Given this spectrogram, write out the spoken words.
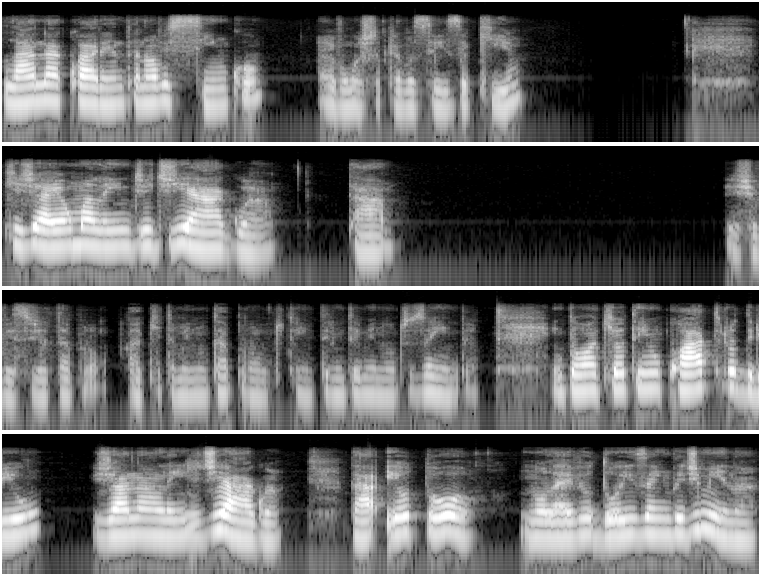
lá na 4095, aí eu vou mostrar para vocês aqui que já é uma lente de água, tá? Deixa eu ver se já tá pronto. Aqui também não tá pronto, tem 30 minutos ainda. Então aqui eu tenho quatro drill já na lente de água, tá? Eu tô no level 2 ainda de mina.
